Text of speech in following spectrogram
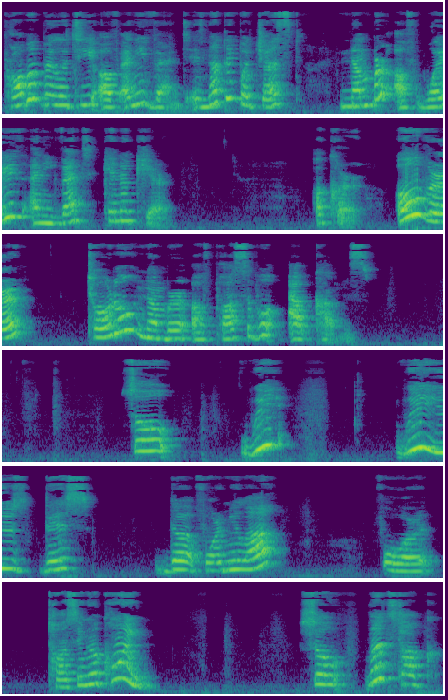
Probability of an event is nothing but just number of ways an event can occur. Occur over total number of possible outcomes. So we we use this the formula for tossing a coin. So let's talk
